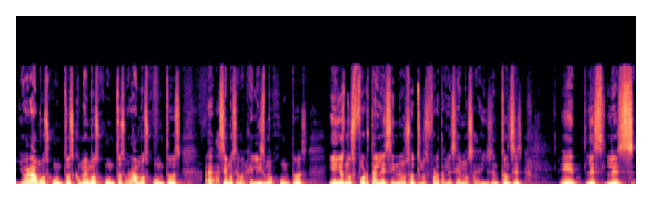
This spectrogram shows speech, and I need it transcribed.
lloramos juntos, comemos juntos, oramos juntos, hacemos evangelismo juntos y ellos nos fortalecen y nosotros los fortalecemos a ellos. Entonces, eh, les, les,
